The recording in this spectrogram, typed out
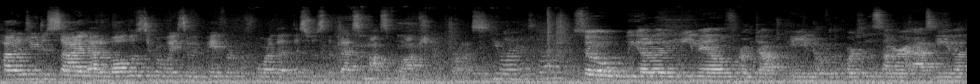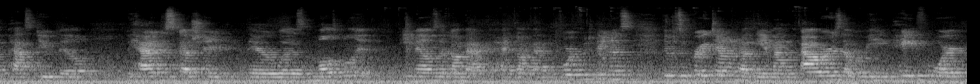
How did you decide out of all those different ways that we paid for before that this was the best possible option for us? Do you want to answer that? So we got an email from Dr. Kane over the course of the summer asking about the past due bill. We had a discussion, there was multiple e- emails that gone back, that had gone back and forth between us. There was a breakdown about the amount of hours that were being paid for.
